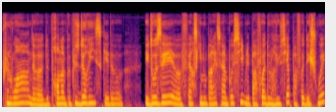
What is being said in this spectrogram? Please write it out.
plus loin, de, de, prendre un peu plus de risques et et d'oser euh, faire ce qui nous paraissait impossible et parfois de le réussir, parfois d'échouer.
